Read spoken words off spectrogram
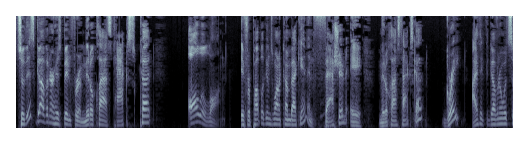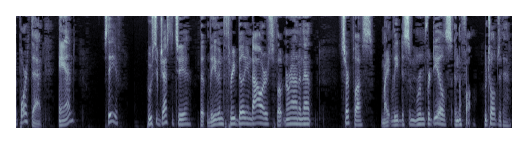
So this governor has been for a middle class tax cut all along. If Republicans want to come back in and fashion a middle class tax cut, great. I think the governor would support that. And Steve, who suggested to you that leaving $3 billion floating around in that surplus might lead to some room for deals in the fall? Who told you that?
